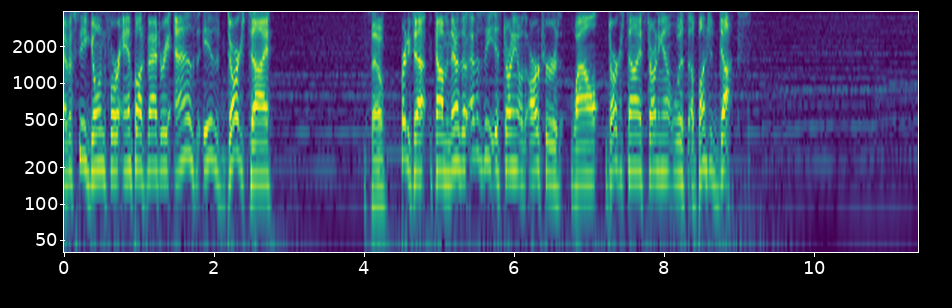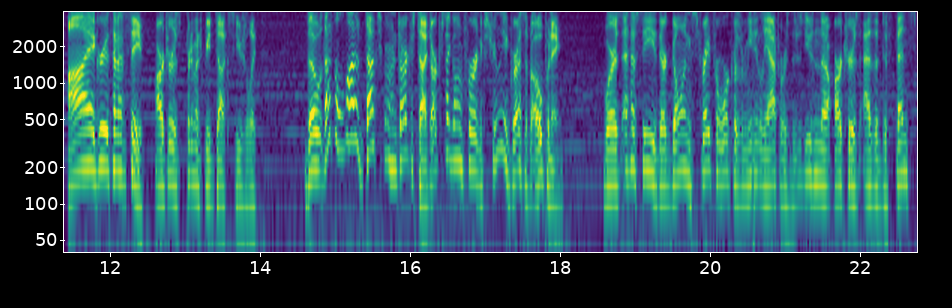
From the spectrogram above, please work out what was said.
FFC going for Amphbot Factory, as is Darkesthai. So, pretty common there, though FFC is starting out with archers, while Darkesthai is starting out with a bunch of ducks. I agree with FFC. Archers pretty much beat ducks, usually. Though, that's a lot of ducks from Darkesthai. Darkesthai going for an extremely aggressive opening. Whereas FFC, they're going straight for workers immediately afterwards. They're just using the archers as a defense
